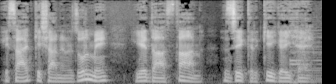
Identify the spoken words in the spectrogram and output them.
اس آیت کی شان نزول میں یہ داستان ذکر کی گئی ہے۔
